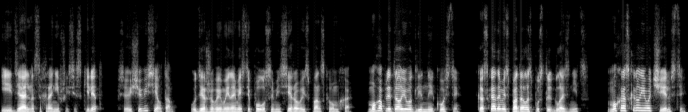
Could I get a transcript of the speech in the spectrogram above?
и идеально сохранившийся скелет все еще висел там, удерживаемый на месте полосами серого испанского мха. Мох оплетал его длинные кости, каскадами спадал из пустых глазниц. Мох раскрыл его челюсти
